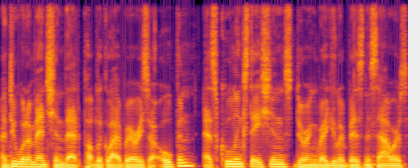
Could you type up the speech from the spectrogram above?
I do want to mention that public libraries are open as cooling stations during regular business hours.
